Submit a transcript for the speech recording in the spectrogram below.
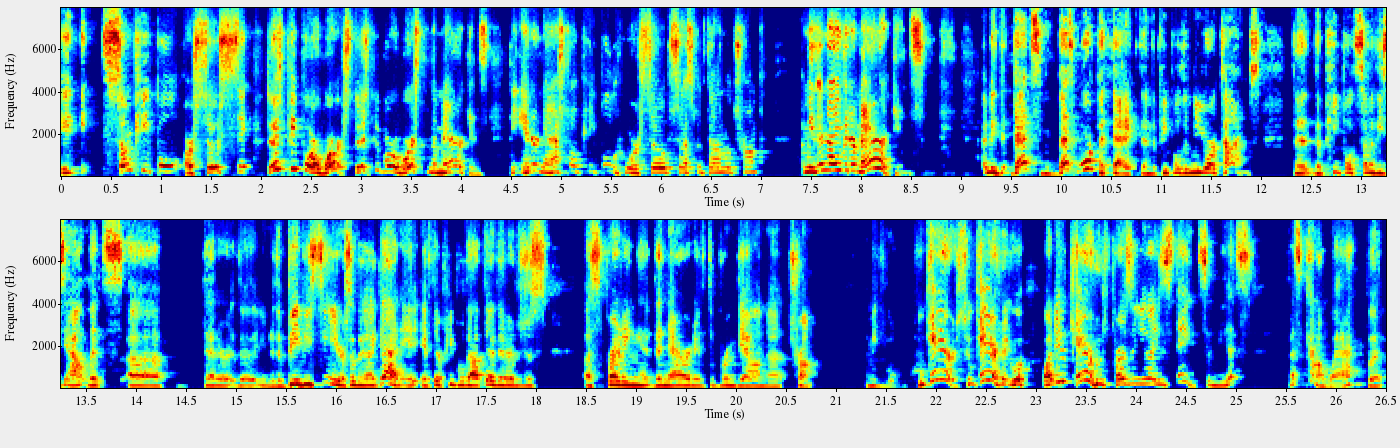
It, some people are so sick. Those people are worse. Those people are worse than Americans. The international people who are so obsessed with Donald Trump, I mean, they're not even Americans. I mean, that's that's more pathetic than the people of the New York Times. The the people some of these outlets uh, that are the you know the BBC or something like that. If there are people out there that are just uh, spreading the narrative to bring down uh, Trump, I mean, who cares? Who cares? Why do you care who's president of the United States? I mean, that's that's kind of whack. But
